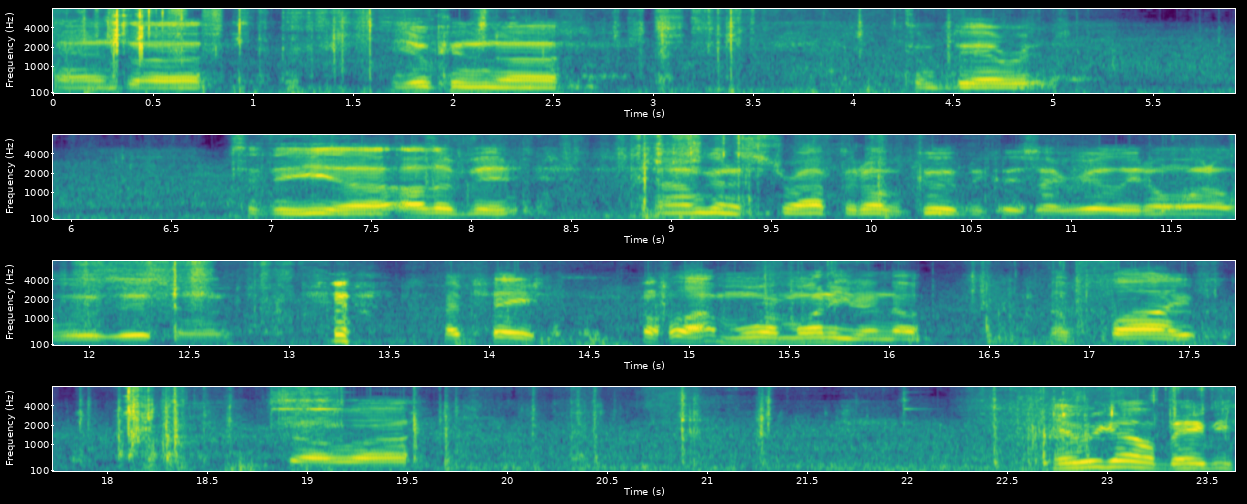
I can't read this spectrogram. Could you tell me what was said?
and uh, you can uh, compare it to the uh, other bit. Now I'm gonna strap it up good because I really don't want to lose this one. I paid a lot more money than the, the five. So uh, here we go, baby.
